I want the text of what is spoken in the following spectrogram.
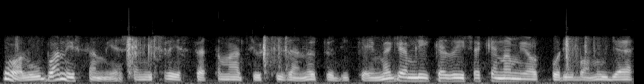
Valóban, és személyesen is részt vett a március 15-i megemlékezéseken, ami akkoriban ugye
